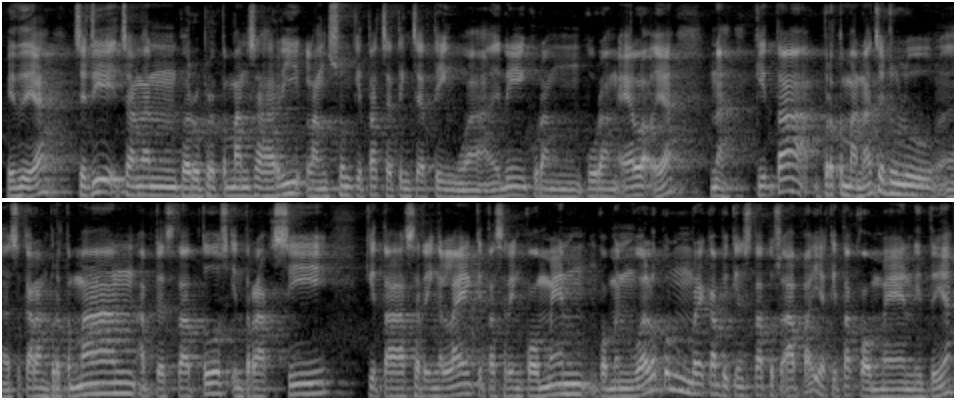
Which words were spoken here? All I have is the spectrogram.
itu ya. Jadi jangan baru berteman sehari langsung kita chatting-chatting. Wah ini kurang kurang elok ya. Nah kita berteman aja dulu. Nah, sekarang berteman update status interaksi kita sering like kita sering komen komen. Walaupun mereka bikin status apa ya kita komen itu ya.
